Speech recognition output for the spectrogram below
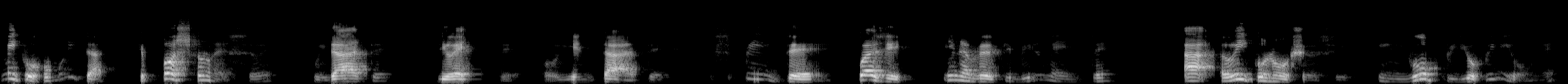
Microcomunità che possono essere guidate, dirette, orientate, spinte quasi inavvertibilmente a riconoscersi in gruppi di opinione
